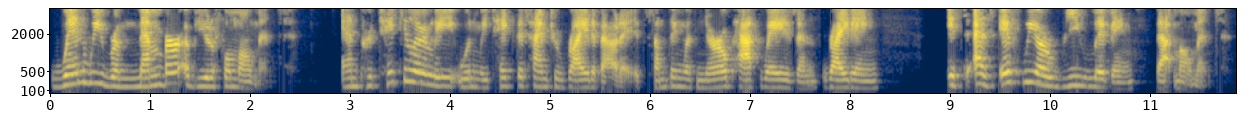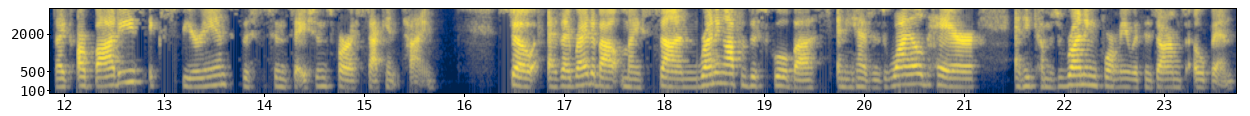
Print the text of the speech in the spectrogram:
when we remember a beautiful moment, and particularly when we take the time to write about it, it's something with neural pathways and writing. It's as if we are reliving that moment. Like our bodies experience the sensations for a second time. So, as I write about my son running off of the school bus and he has his wild hair and he comes running for me with his arms open,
